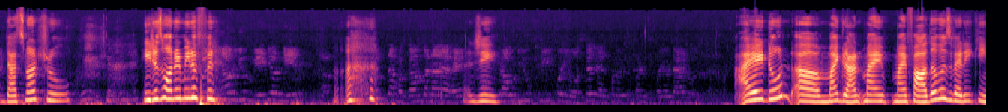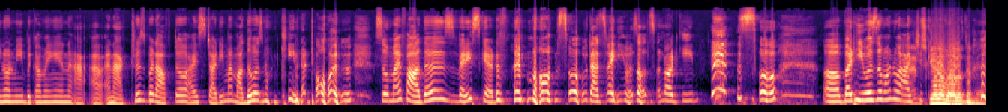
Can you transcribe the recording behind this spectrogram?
That's not true. He just wanted me to fit Ji. I don't. Uh, my grand, my my father was very keen on me becoming an a- an actress, but after I studied, my mother was not keen at all. So my father is very scared of my mom, so that's why he was also not keen. so, uh, but he was the one who I'm actually. scared of all of them, yeah,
